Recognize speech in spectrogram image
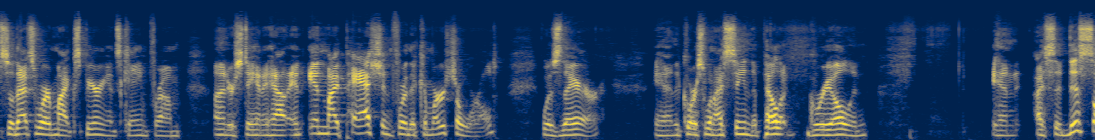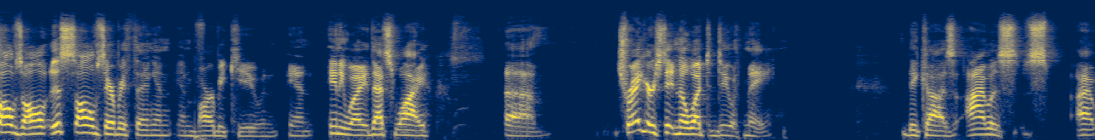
So that's where my experience came from, understanding how and, and my passion for the commercial world was there. And of course, when I seen the pellet grill and and I said, this solves all this solves everything in, in barbecue. And and anyway, that's why um, Traeger's didn't know what to do with me because I was I,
